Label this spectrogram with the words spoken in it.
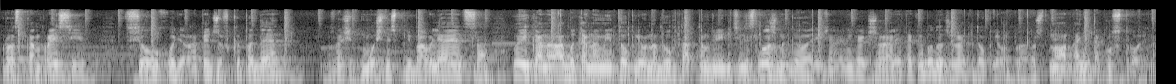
Рост компрессии, все уходит опять же в КПД, значит мощность прибавляется. Ну и об экономии топлива на двухтактном двигателе сложно говорить, они как жрали, так и будут жрать топливо, потому что ну, они так устроены.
